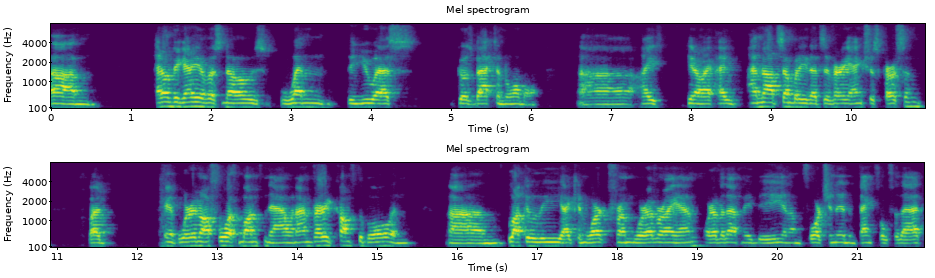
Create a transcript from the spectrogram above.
Um, I don't think any of us knows when the U.S. goes back to normal. Uh, I, you know, I, I, I'm not somebody that's a very anxious person but we're in our fourth month now and I'm very comfortable and um, luckily I can work from wherever I am, wherever that may be. And I'm fortunate and thankful for that.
